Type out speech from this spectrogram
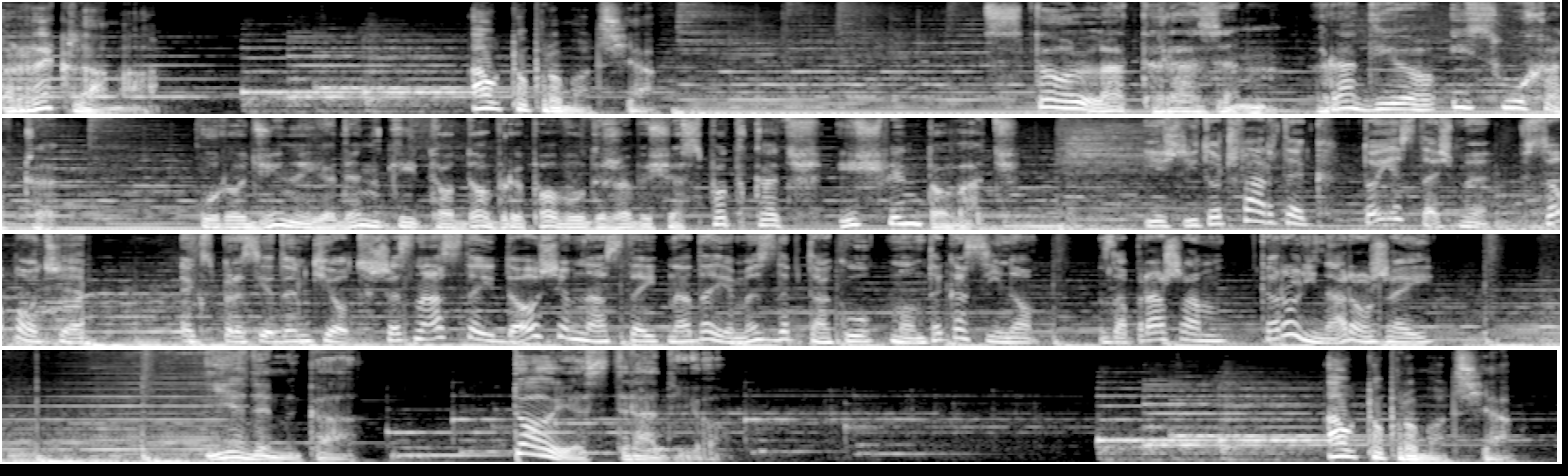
Reklama. Autopromocja. 100 lat razem. Radio i słuchacze. Urodziny jedynki to dobry powód, żeby się spotkać i świętować. Jeśli to czwartek, to jesteśmy w sobocie. Ekspres Jedynki od 16 do 18 nadajemy z deptaku Monte Cassino. Zapraszam, Karolina Rożej. Jedynka. To jest radio. Autopromocja.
